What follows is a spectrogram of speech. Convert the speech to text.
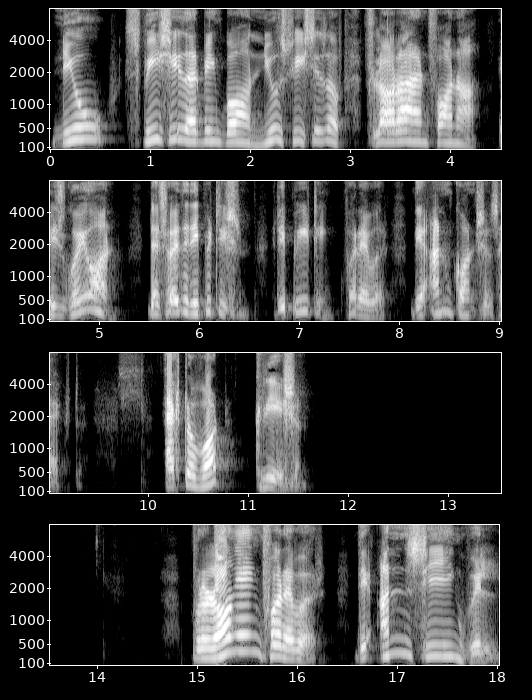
new species are being born, new species of flora and fauna is going on. That's why the repetition, repeating forever, the unconscious act. Act of what? Creation. Prolonging forever the unseeing will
